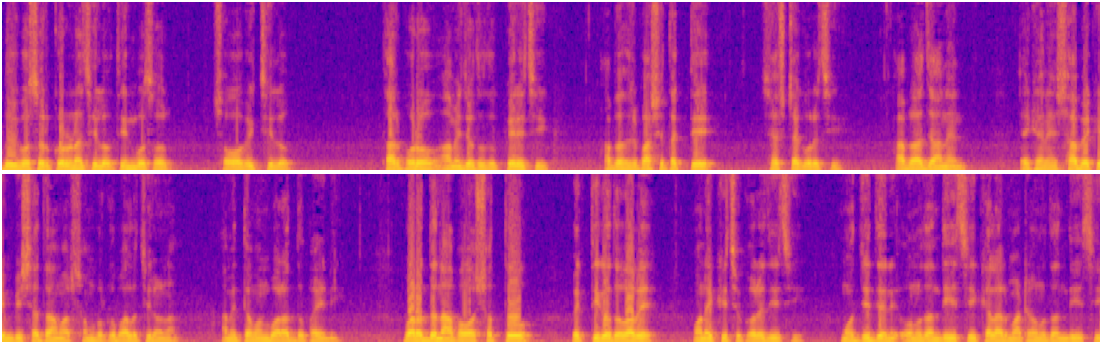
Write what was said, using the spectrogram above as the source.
দুই বছর করোনা ছিল, তিন বছর স্বাভাবিক ছিল। তারপরেও আমি যতটুকু পেরেছি আপনাদের পাশে থাকতে চেষ্টা করেছি। আপনারা জানেন, এখানে সাবেক এমপির সাথে আমার সম্পর্ক ভালো ছিল না। আমি তেমন বরাদ্দ পাইনি। বরাদ্দ না পাওয়া সত্ত্বেও ব্যক্তিগতভাবে অনেক কিছু করে দিয়েছি। মসজিদে অনুদান দিয়েছি, খেলার মাঠে অনুদান দিয়েছি,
